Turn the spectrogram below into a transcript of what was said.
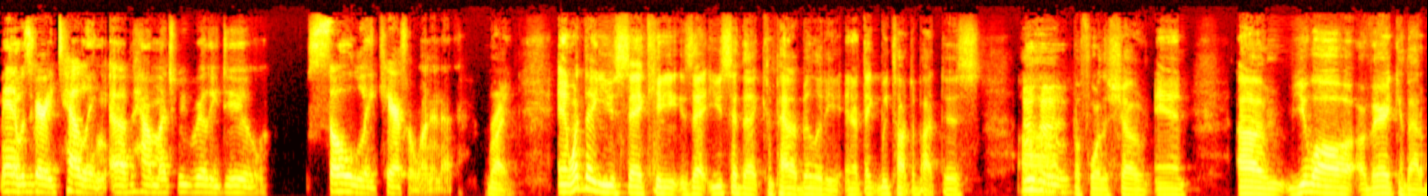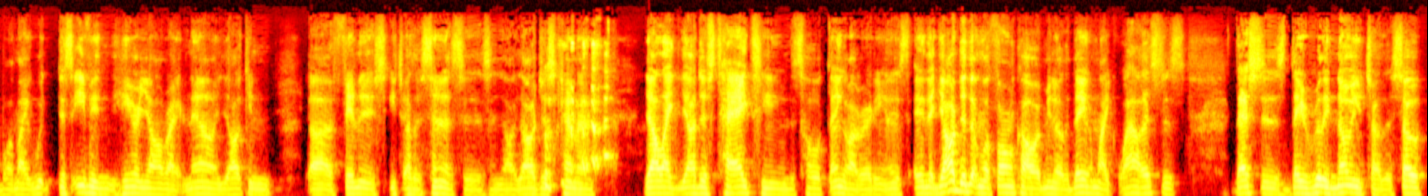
man it was very telling of how much we really do solely care for one another Right. And one thing you said, Kitty, is that you said that compatibility, and I think we talked about this uh, Mhm. before the show, and um, you all are very compatible. And like we, just even hearing y'all right now, y'all can uh, finish each other's sentences, and y'all y'all just kind of y'all like y'all just tag team this whole thing already, and it's and that y'all did that on a phone call with me the other day. I'm like, wow, that's just that's just they really know each other. So.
